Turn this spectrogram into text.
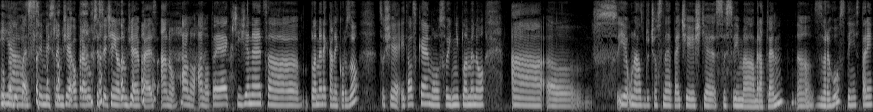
opravdu Já pes. si myslím, že je opravdu přesvědčený o tom, že je pes. Ano, ano, ano. To je kříženec plemene Cane Corzo, což je italské molosoidní plemeno a eh, je u nás v dočasné péči ještě se svým eh, bratrem eh, z vrhu, stejně starý,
